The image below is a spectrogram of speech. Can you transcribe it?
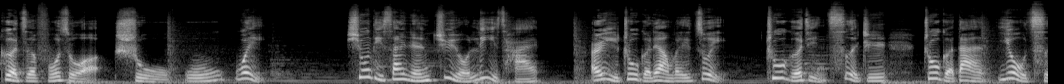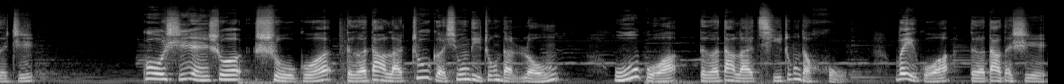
各自辅佐蜀、吴、魏，兄弟三人具有利才，而以诸葛亮为最，诸葛瑾次之，诸葛诞又次之。故时人说，蜀国得到了诸葛兄弟中的龙，吴国得到了其中的虎，魏国得到的是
